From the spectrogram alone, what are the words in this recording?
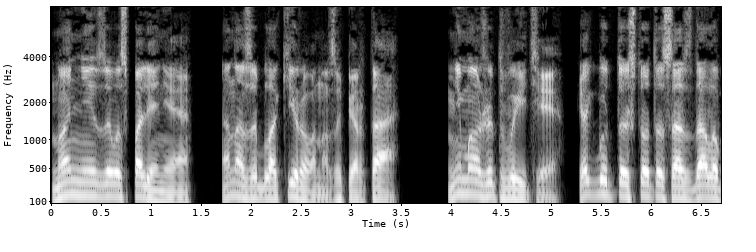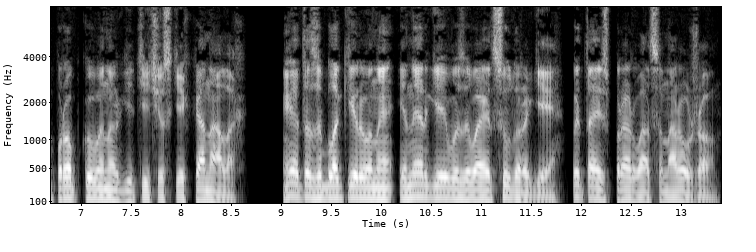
Но не из-за воспаления. Она заблокирована, заперта. Не может выйти. Как будто что-то создало пробку в энергетических каналах. И эта заблокированная энергия вызывает судороги, пытаясь прорваться наружу.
